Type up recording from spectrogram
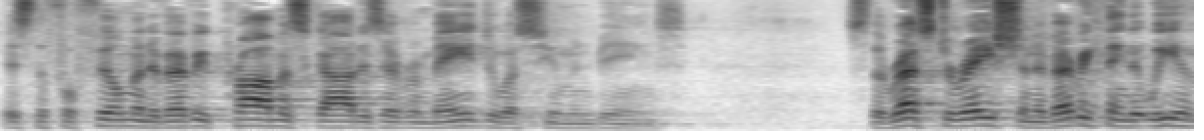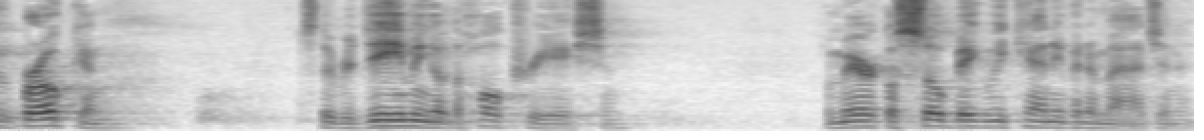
is the fulfillment of every promise God has ever made to us human beings. It's the restoration of everything that we have broken. It's the redeeming of the whole creation. A miracle so big we can't even imagine it.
